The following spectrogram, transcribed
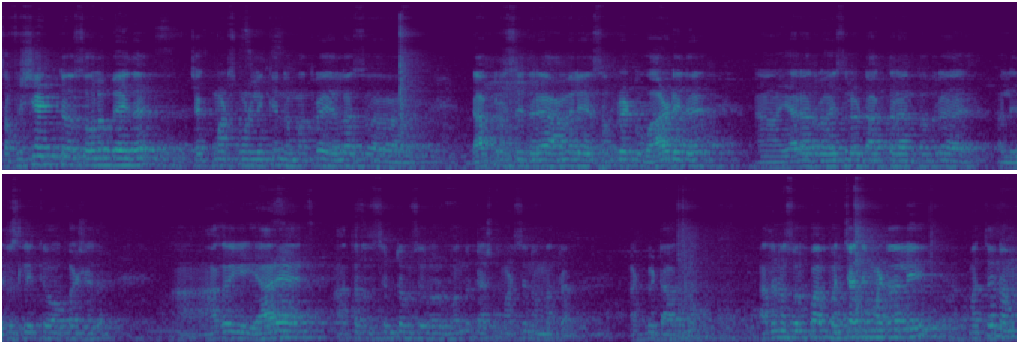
ಸಫಿಷಿಯೆಂಟ್ ಸೌಲಭ್ಯ ಇದೆ ಚೆಕ್ ಮಾಡಿಸ್ಕೊಳ್ಲಿಕ್ಕೆ ನಮ್ಮ ಹತ್ರ ಎಲ್ಲ ಡಾಕ್ಟರ್ಸ್ ಇದ್ದಾರೆ ಆಮೇಲೆ ಸಪ್ರೇಟ್ ವಾರ್ಡ್ ಇದೆ. ಯಾರಾದರೂ ಐಸೋಲೇಟ್ ಆಗ್ತಾರೆ ಅಂತಂದರೆ ಅಲ್ಲಿ ಇರಿಸ್ಲಿಕ್ಕೆ ಅವಕಾಶ ಇದೆ. ಹಾಗಾಗಿ ಯಾರೇ ಆ ಥರದ ಸಿಂಪ್ಟಮ್ಸ್ ಇರೋರು ಬಂದು ಟೆಸ್ಟ್ ಮಾಡಿಸಿ ನಮ್ಮ ಹತ್ರ ಅಡ್ಮಿಟ್ ಆಗ್ತಾರೆ ಅದನ್ನು ಸ್ವಲ್ಪ ಪಂಚಾಯತಿ ಮಟ್ಟದಲ್ಲಿ ಮತ್ತು ನಮ್ಮ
